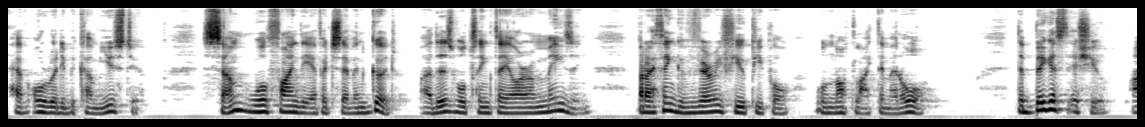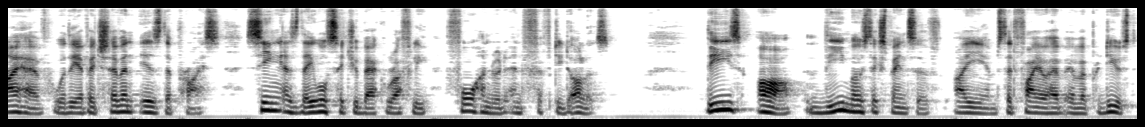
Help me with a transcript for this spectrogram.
have already become used to. Some will find the FH7 good, others will think they are amazing, but I think very few people will not like them at all. The biggest issue I have with the FH7 is the price, seeing as they will set you back roughly $450. These are the most expensive IEMs that FiiO have ever produced,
